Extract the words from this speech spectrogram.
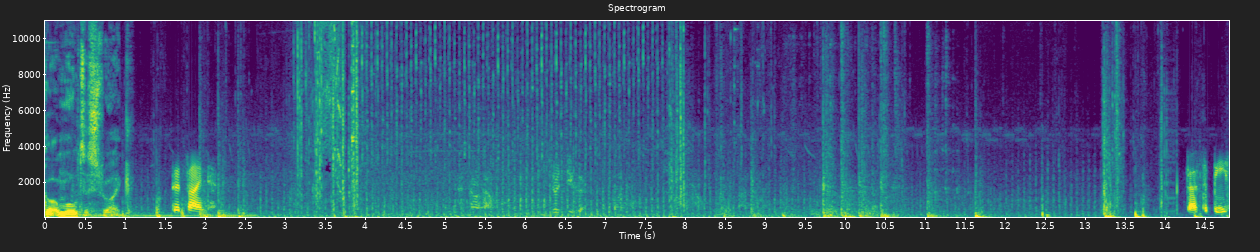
Got a mortar strike. Good find. That's a beast.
